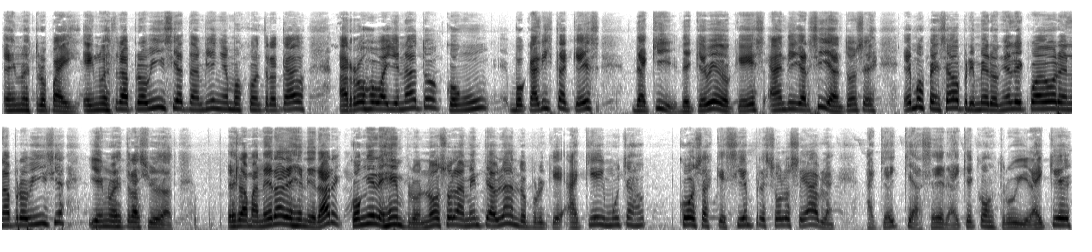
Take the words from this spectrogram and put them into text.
en nuestro país. En nuestra provincia también hemos contratado a Rojo Vallenato con un vocalista que es de aquí, de Quevedo, que es Andy García. Entonces, hemos pensado primero en el Ecuador, en la provincia y en nuestra ciudad. Es la manera de generar con el ejemplo, no solamente hablando, porque aquí hay muchas cosas que siempre solo se hablan. Aquí hay que hacer, hay que construir, hay que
